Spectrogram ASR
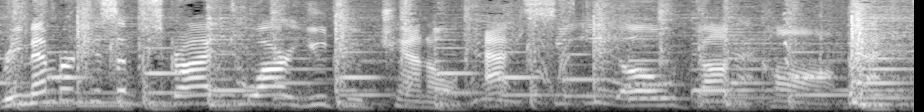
Remember to subscribe to our YouTube channel at CEO.com.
